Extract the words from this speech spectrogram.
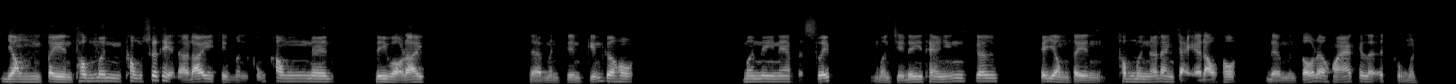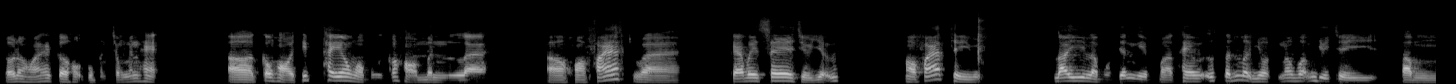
dòng tiền thông minh không xuất hiện ở đây thì mình cũng không nên đi vào đây để mình tìm kiếm cơ hội. Money never sleep. Mình chỉ đi theo những cái cái dòng tiền thông minh nó đang chạy ở đâu thôi để mình tối đa hóa cái lợi ích của mình, tối đa hóa cái cơ hội của mình trong ngắn hạn. à, câu hỏi tiếp theo mà mọi người có hỏi mình là uh, Hòa Phát và KBC chịu giữ. Hòa Phát thì đây là một doanh nghiệp mà theo ước tính lợi nhuận nó vẫn duy trì tầm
